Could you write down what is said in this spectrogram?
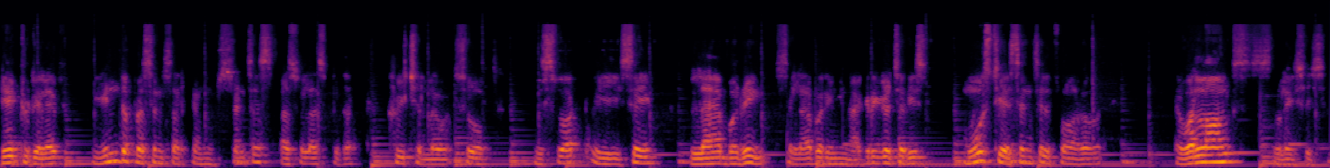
day-to-day life in the present circumstances as well as to the future level. So this is what we say laboring. So laboring in agriculture is most essential for our everlong civilization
